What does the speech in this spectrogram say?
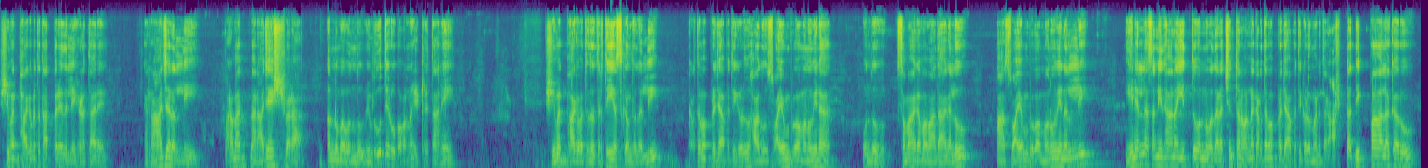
ಶ್ರೀಮದ್ ಭಾಗವತ ತಾತ್ಪರ್ಯದಲ್ಲಿ ಹೇಳುತ್ತಾರೆ, ರಾಜರಲ್ಲಿ ಪರಮಾತ್ಮ ರಾಜೇಶ್ವರ ಅನ್ನುವ ಒಂದು ವಿಭೂತಿ ರೂಪವನ್ನು ಇಟ್ಟಿರ್ತಾನೆ. ಶ್ರೀಮದ್ ಭಾಗವತದ ತೃತೀಯ ಸ್ಕಂಧದಲ್ಲಿ ಕರ್ತಮ ಪ್ರಜಾಪತಿಗಳು ಹಾಗೂ ಸ್ವಯಂಭುವ ಮನುವಿನ ಒಂದು ಸಮಾಗಮವಾದಾಗಲೂ ಆ ಸ್ವಯಂಭುವ ಮನುವಿನಲ್ಲಿ ಏನೆಲ್ಲ ಸನ್ನಿಧಾನ ಇತ್ತು ಅನ್ನುವುದರ ಚಿಂತನವನ್ನು ಕರ್ದಮ ಪ್ರಜಾಪತಿಗಳು ಮಾಡ್ತಾರೆ. ಅಷ್ಟ ದಿಕ್ಪಾಲಕರು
